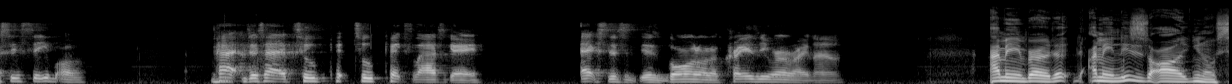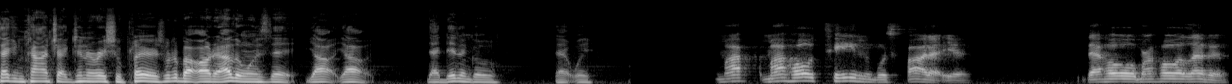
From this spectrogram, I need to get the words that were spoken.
SEC ball. Pat just had two two picks last game. X just is going on a crazy run right now. I mean, bro. th- I mean, these are all you know, second contract generational players. What about all the other ones that y'all y'all that didn't go that way? My my whole team was fire that year. That whole my whole eleven,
